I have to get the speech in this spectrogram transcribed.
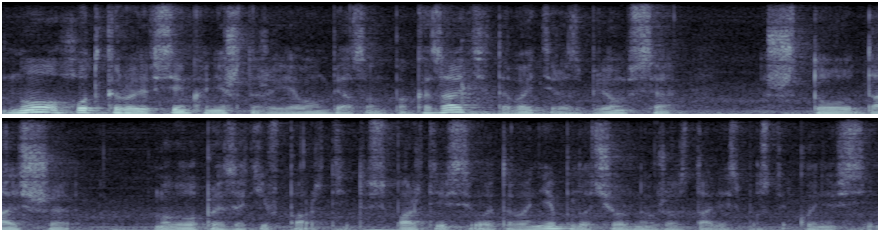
но ход король f7, конечно же, я вам обязан показать, давайте разберемся, что дальше могло произойти в партии. То есть в партии всего этого не было, черные уже сдались после коня f7.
